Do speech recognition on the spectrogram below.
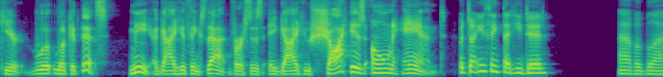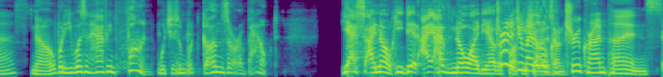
here, look, look at this. Me, a guy who thinks that versus a guy who shot his own hand. But don't you think that he did have a blast? No, but he wasn't having fun, which is what guns are about. Yes, I know he did. I have no idea how the trying fuck to do he my shot little true crime puns.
